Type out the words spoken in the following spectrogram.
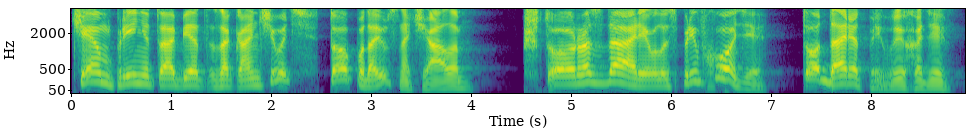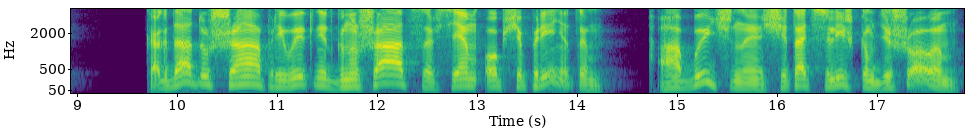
Чем принято обед заканчивать, то подают сначала. Что раздаривалось при входе, то дарят при выходе. Когда душа привыкнет гнушаться всем общепринятым, а обычное считать слишком дешевым —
